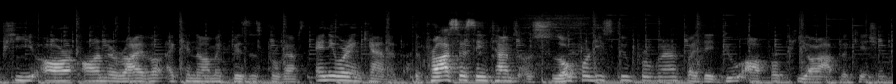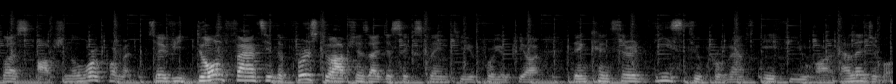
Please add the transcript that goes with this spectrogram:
PR on arrival economic business programs anywhere in Canada. The processing times are slow for these two programs, but they do offer PR application plus optional work permit. So if you don't fancy the first two options I just explained to you for your PR, then consider these two programs if you are eligible.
